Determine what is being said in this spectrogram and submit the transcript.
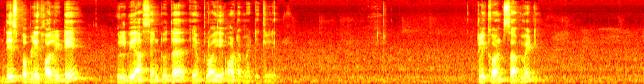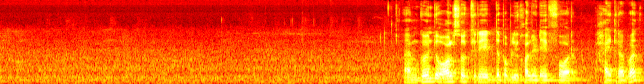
this public holiday will be assigned to the employee automatically. Click on submit. I'm going to also create the public holiday for Hyderabad.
